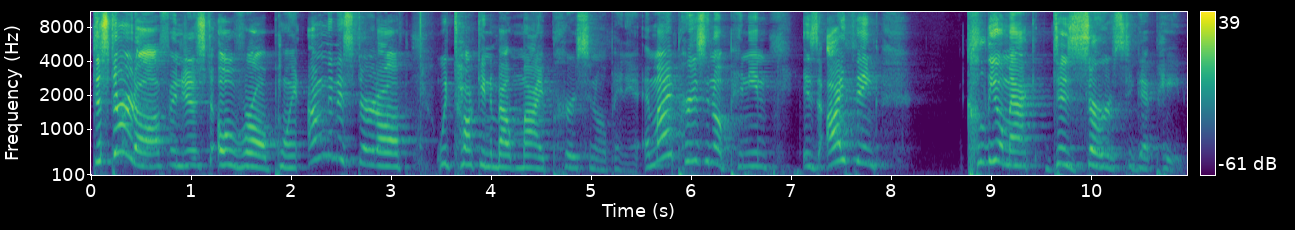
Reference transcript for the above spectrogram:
To start off, and just overall point, I'm to start off with talking about my personal opinion. And my personal opinion is I think Khalil Mack deserves to get paid.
